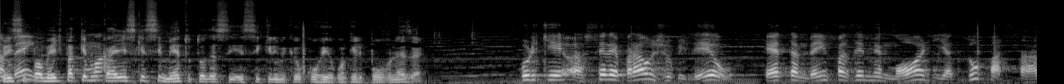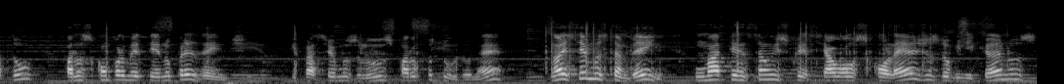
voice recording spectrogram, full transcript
principalmente para que não uma- caia em esquecimento todo esse, esse crime que ocorreu com aquele povo, né, Zé? Porque celebrar o jubileu é também fazer memória do passado para nos comprometer no presente e para sermos luz para o futuro, né? Nós temos também uma atenção especial aos colégios dominicanos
